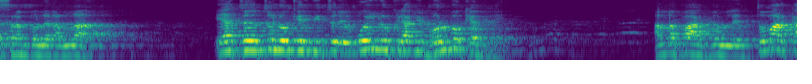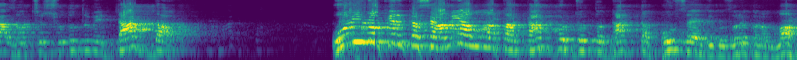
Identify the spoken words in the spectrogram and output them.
ইসলাম বললেন, আল্লাহ, এত এত লোকের ভিতরে ওই লোকরে আমি বলব কেমনে? আল্লাহ পাক বললেন, তোমার কাজ হচ্ছে শুধু তুমি ডাক দাও। ওই লোকের কাছে আমি আল্লাহ তার কান পর্যন্ত ডাকটা পৌঁছায় দিব, জোরে কোন আল্লাহ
